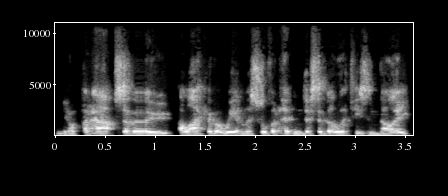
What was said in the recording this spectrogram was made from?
you know, perhaps about a lack of awareness over hidden disabilities and the like,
